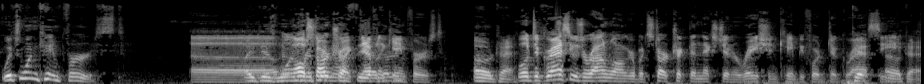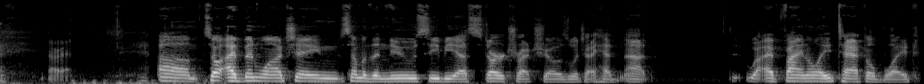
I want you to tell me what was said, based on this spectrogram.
Which one came first? Uh, Like, oh, Star Trek definitely other? came first. Oh, Okay. Well, Degrassi was around longer, but Star Trek: The Next Generation came before Degrassi. Okay. All right. Um, so I've been watching some of the new CBS Star Trek shows, which I had not. I finally tackled like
